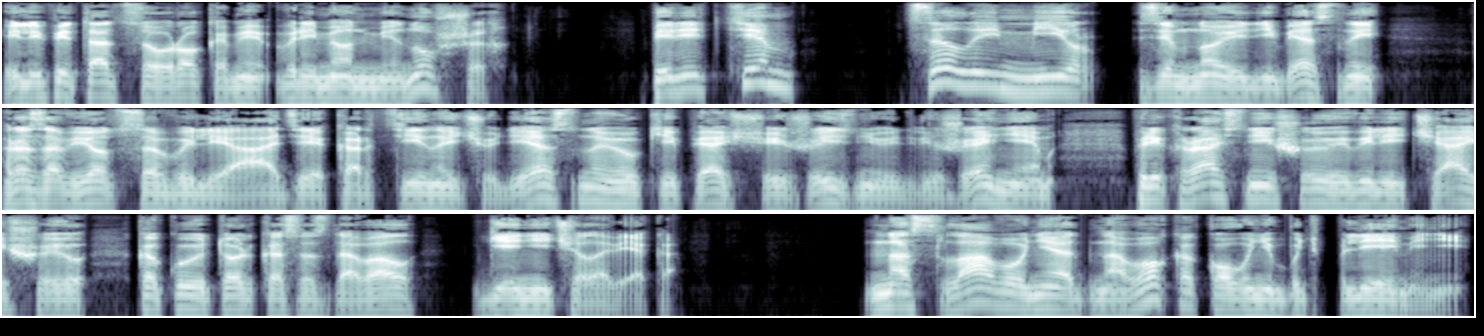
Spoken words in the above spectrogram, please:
или питаться уроками времен минувших, перед тем целый мир земной и небесный разовьется в Илиаде картиной чудесную, кипящей жизнью и движением, прекраснейшую и величайшую, какую только создавал гений человека. На славу не одного какого-нибудь племени,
